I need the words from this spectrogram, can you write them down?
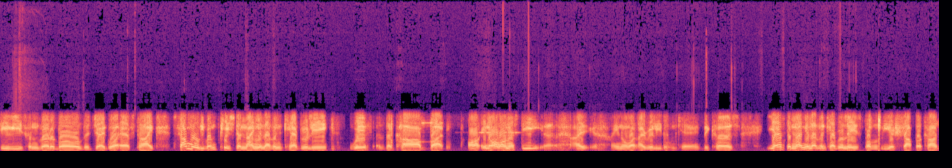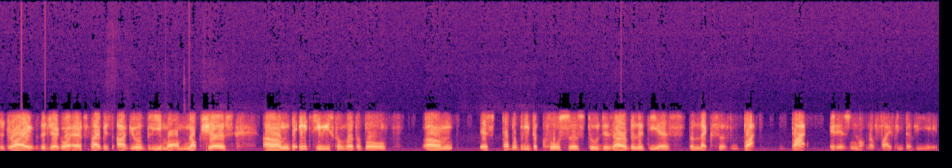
Series convertible, the Jaguar F-Type. Some will even pitch the 911 Cabriolet with the car. But all, in all honesty, uh, I you know what? I really don't care because yes, the 911 Cabriolet is probably a sharper car to drive. The Jaguar F-Type is arguably more obnoxious. Um, the 8 Series convertible. Um, is probably the closest to desirability as the Lexus, but but it is not a 5 litre V8.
